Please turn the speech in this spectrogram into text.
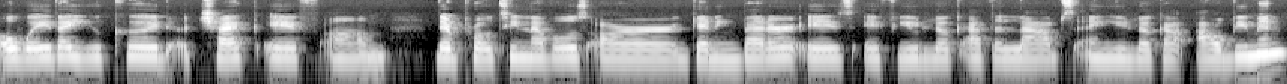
A way that you could check if um, their protein levels are getting better is if you look at the labs and you look at albumin.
